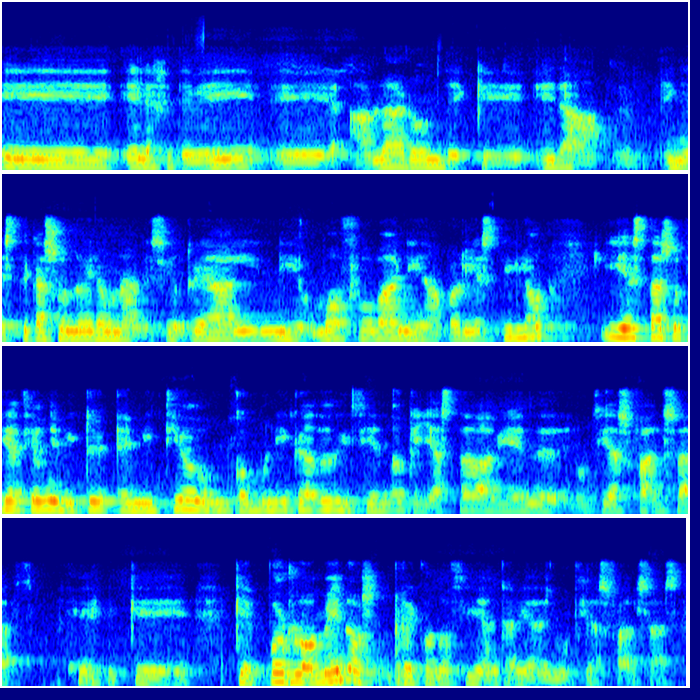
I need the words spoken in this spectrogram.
eh, LGTBI eh, hablaron de que era, en este caso no era una agresión real, ni homófoba, ni nada por el estilo, y esta asociación emitió, un comunicado diciendo que ya estaba bien de denuncias falsas. Que, por lo menos reconocían que había denuncias falsas.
